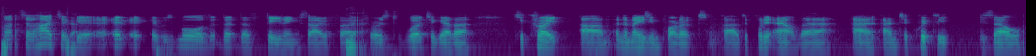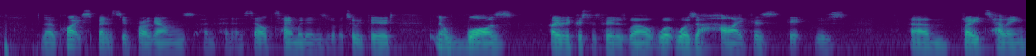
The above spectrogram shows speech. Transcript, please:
That's a high ticket. It, it, it was more the, the, the feeling. So for, Yeah. for us to work together to create um, an amazing product, uh, to put it out there, and, and to quickly sell, you know, quite expensive programs and, and, and sell ten within sort of a two week period, you know, was over the Christmas period as well. Was a high because it was um, very telling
